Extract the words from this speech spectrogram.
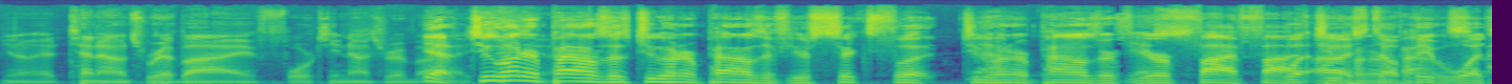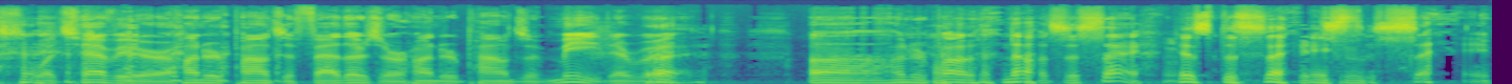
you know a ten ounce ribeye, fourteen ounce ribeye. yeah, 200 pounds is 200 pounds if you're six foot, 200 pounds, or if you're five five. What, I always tell pounds. people what's what's heavier, hundred pounds of feathers or hundred pounds of meat. Everybody, uh, hundred pounds. No, it's the same. it's the same. It's the same.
